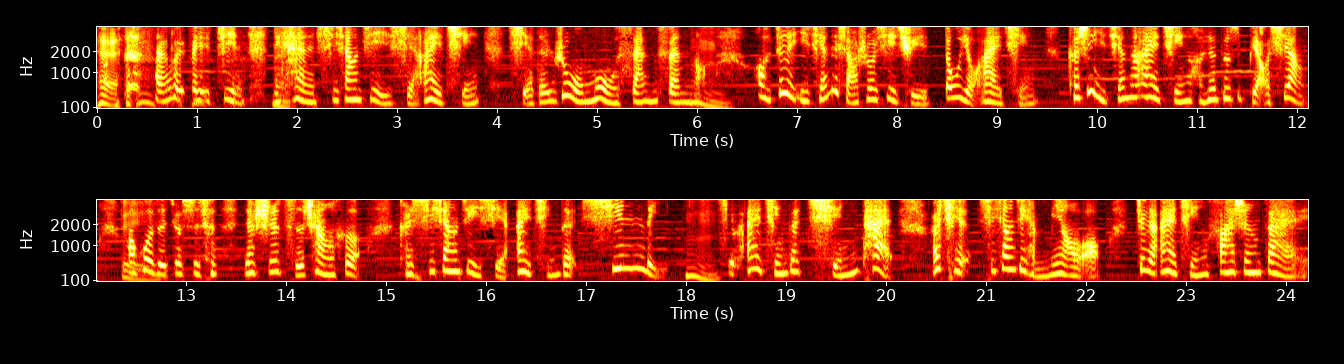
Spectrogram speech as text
才会被禁。嗯、你看《西厢记》写爱情写的入木三分哦。嗯、哦，这个以前的小说戏曲都有爱情。可是以前的爱情好像都是表象啊，或者就是 要诗词唱和。可是《西厢记》写爱情的心理，嗯，写爱情的情态，而且《西厢记》很妙哦。这个爱情发生在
